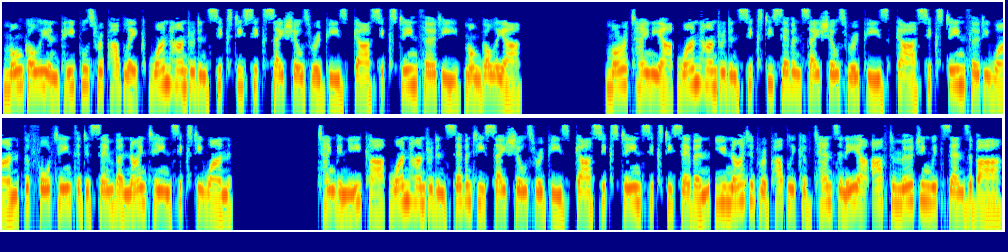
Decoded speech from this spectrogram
Mongolian People's Republic 166 Seychelles rupees GAR 1630 Mongolia Mauritania 167 Seychelles rupees GAR 1631 the 14th of December 1961 Tanganyika 170 Seychelles rupees GAR 1667 United Republic of Tanzania after merging with Zanzibar.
